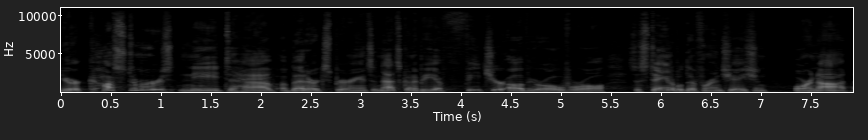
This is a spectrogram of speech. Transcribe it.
your customers need to have a better experience and that's going to be a feature of your overall sustainable differentiation or not.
